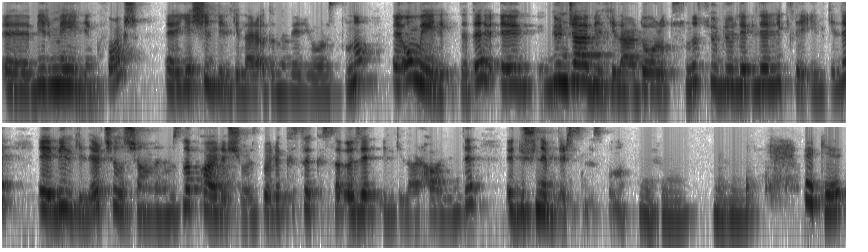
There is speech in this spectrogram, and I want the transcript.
e, bir mailing var. E, Yeşil Bilgiler adını veriyoruz buna. E, o mailingde de e, güncel bilgiler doğrultusunda sürdürülebilirlikle ilgili e, bilgileri çalışanlarımızla paylaşıyoruz. Böyle kısa kısa özet bilgiler halinde e, düşünebilirsiniz bunu. Hı hı. Peki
